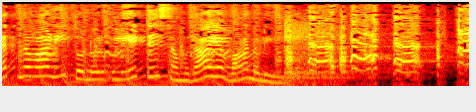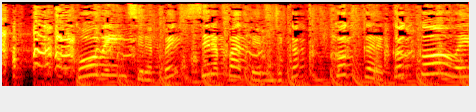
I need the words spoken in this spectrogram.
ரத்னவாணி தொண்ணூறு புள்ளி எட்டு சமுதாய வானொலி. கோவையின் சிறப்பை சிறப்பா தெரிஞ்சுக்க கொக்கர கோவை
